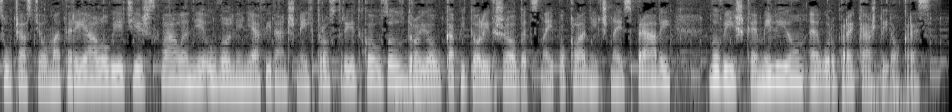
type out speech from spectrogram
Súčasťou materiálov je tiež schválenie uvoľnenia finančných prostriedkov zo zdrojov kapitoly Všeobecnej pokladničnej správy vo výške milión eur pre každý okres.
